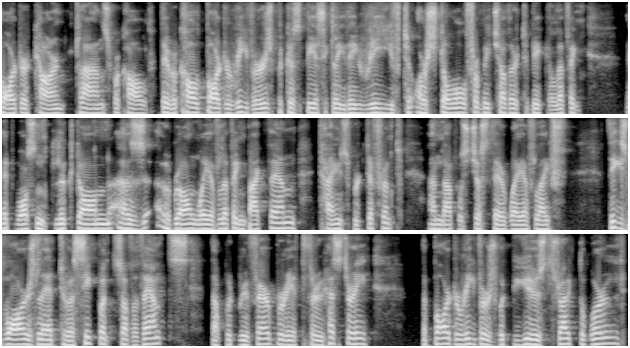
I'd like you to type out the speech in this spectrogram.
border clans were called. They were called border reivers because basically they reived or stole from each other to make a living. It wasn't looked on as a wrong way of living back then. Times were different, and that was just their way of life. These wars led to a sequence of events that would reverberate through history. The border reivers would be used throughout the world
